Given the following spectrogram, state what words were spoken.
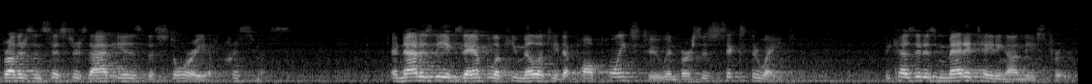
Brothers and sisters, that is the story of Christmas. And that is the example of humility that Paul points to in verses 6 through 8, because it is meditating on these truths,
